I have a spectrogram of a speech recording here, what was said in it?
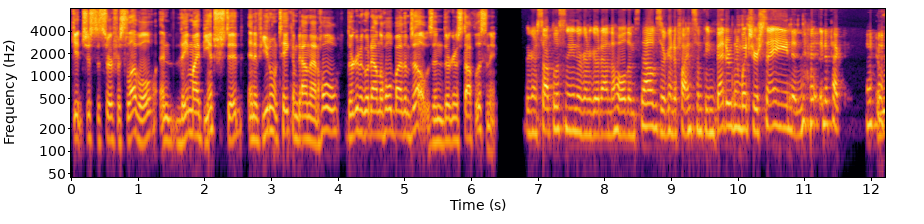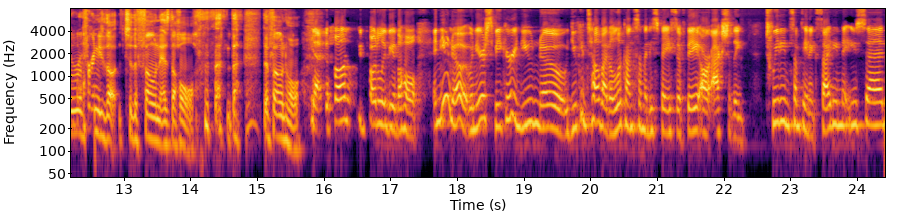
get just a surface level and they might be interested. And if you don't take them down that hole, they're going to go down the hole by themselves and they're going to stop listening they're going to stop listening. They're going to go down the hole themselves. They're going to find something better than what you're saying, and in effect. and we're referring to the, to the phone as the hole, the, the phone hole. Yeah, the phone could totally be the hole. And you know it when you're a speaker, and you know, you can tell by the look on somebody's face if they are actually tweeting something exciting that you said,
